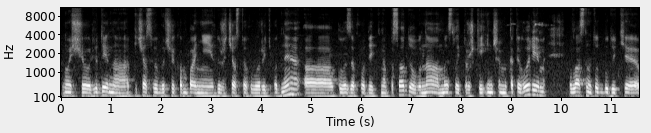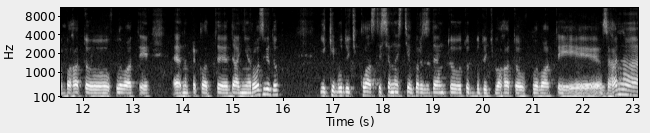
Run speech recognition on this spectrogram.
Тому що людина під час виборчої кампанії дуже часто говорить одне, а коли заходить на посаду, вона мислить трошки іншими категоріями. Власне, тут будуть багато впливати, наприклад, е, дані розвідок які будуть кластися на стіл президенту. Тут будуть багато впливати загальна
